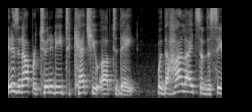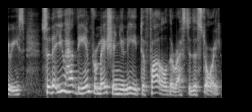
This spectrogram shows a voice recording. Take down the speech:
It is an opportunity to catch you up to date with the highlights of the series so that you have the information you need to follow the rest of the story.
